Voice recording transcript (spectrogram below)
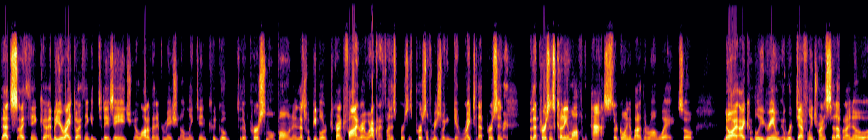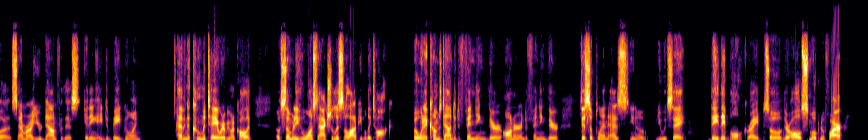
that's I think. Uh, but you're right, though. I think in today's age, a lot of that information on LinkedIn could go to their personal phone, and that's what people are trying to find. Right? Well, how can I find this person's personal information so I can get right to that person? Right but that person's cutting them off at the pass. They're going about it the wrong way. So, no, I, I completely agree, and we're definitely trying to set up. And I know, uh, Samurai, you're down for this, getting a debate going, having a kumite or whatever you want to call it, of somebody who wants to actually listen. A lot of people they talk, but when it comes down to defending their honor and defending their discipline, as you know, you would say, they they balk, right? So they're all smoke no fire.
